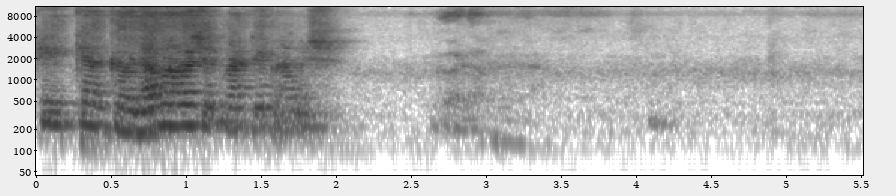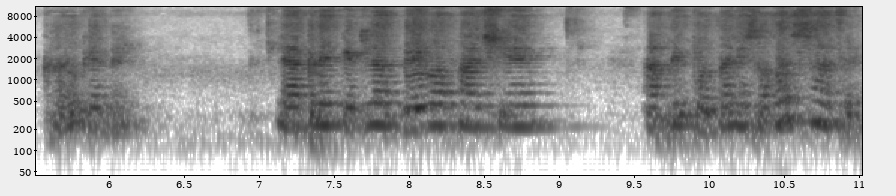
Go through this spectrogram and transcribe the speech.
એ ક્યાં ગળામાં આવે છે કે માટીમાં આવે છે. ખરું કે નહીં? એટલે આપણે કેટલા બેવફા છીએ આપણી પોતાની સમજ સાથે.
